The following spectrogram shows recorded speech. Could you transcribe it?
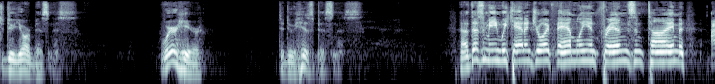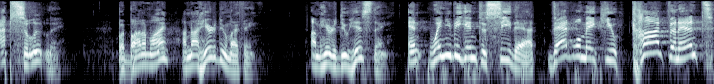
to do your business. We're here to do His business. Now, it doesn't mean we can't enjoy family and friends and time. Absolutely. But bottom line, I'm not here to do my thing. I'm here to do His thing. And when you begin to see that, that will make you confident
